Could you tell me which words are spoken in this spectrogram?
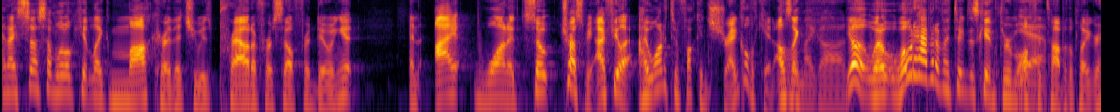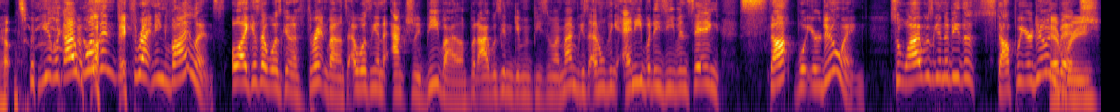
And I saw some little kid like mock her that she was proud of herself for doing it, And I wanted so trust me, I feel like I wanted to fucking strangle the kid. I was Oh like, my God. yo, what, what would happen if I took this kid and threw him off the top of the playground? Yeah, like I wasn't threatening violence. Well, I guess I was going to threaten violence. I wasn't going to actually be violent, but I was going to give him peace of my mind because I don't think anybody's even saying stop what you're doing. So I was going to be the stop what you're doing, every bitch.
